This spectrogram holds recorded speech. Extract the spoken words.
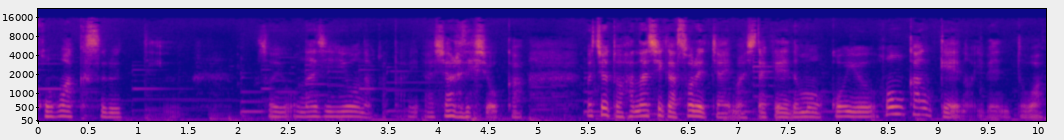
困惑するっていうそういう同じような方いらっしゃるでしょうか。まあ、ちょっと話がそれちゃいましたけれどもこういう本関係のイベントは、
